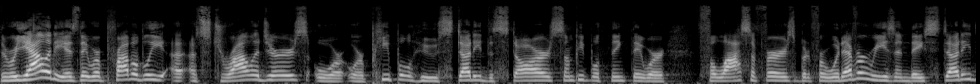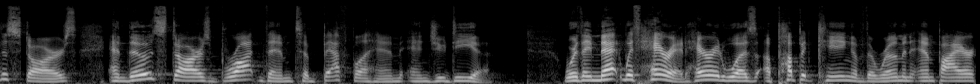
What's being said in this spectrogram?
The reality is, they were probably uh, astrologers or, or people who studied the stars. Some people think they were philosophers, but for whatever reason, they studied the stars, and those stars brought them to Bethlehem and Judea, where they met with Herod. Herod was a puppet king of the Roman Empire.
